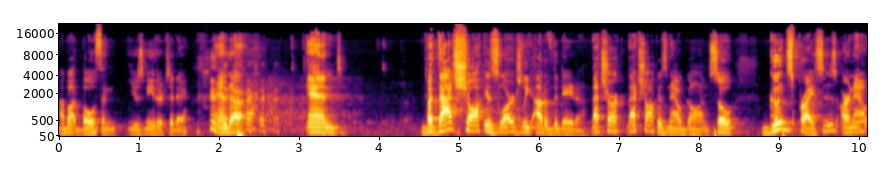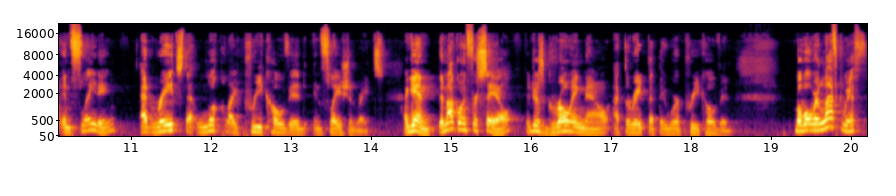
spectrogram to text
I bought both and used neither today. And, uh, and but that shock is largely out of the data. That shock, that shock is now gone. So goods prices are now inflating at rates that look like pre-COVID inflation rates. Again, they're not going for sale, they're just growing now at the rate that they were pre COVID. But what we're left with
